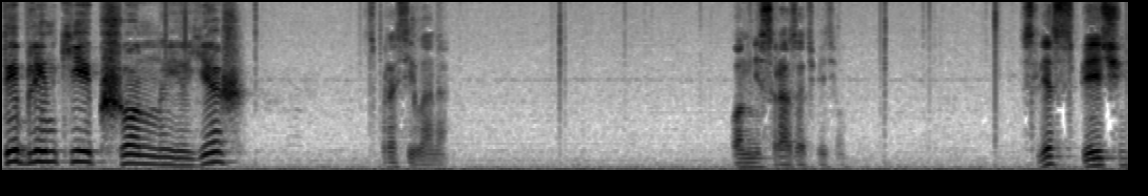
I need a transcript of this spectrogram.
«Ты блинки пшенные ешь?» Спросила она. Он не сразу ответил. Слез с печи,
